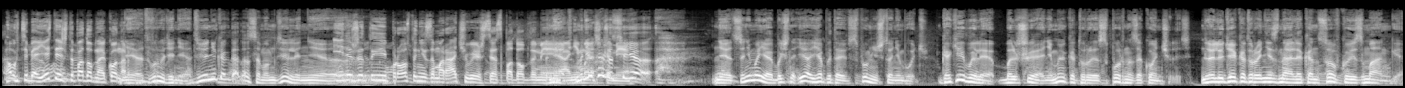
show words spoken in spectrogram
А у тебя есть нечто подобное, Конор? Нет, вроде нет. Я никогда на самом деле не... Или же ты просто не заморачиваешься с подобными Нет, Мне анимешками? кажется, я... Нет, с аниме я обычно... Я, я пытаюсь вспомнить что-нибудь. Какие были большие аниме, которые спорно закончились? Для людей, которые не знали концовку из манги.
